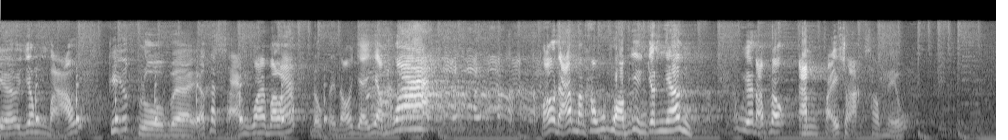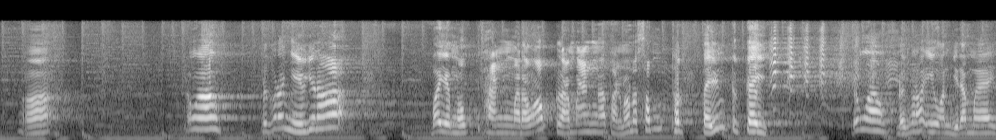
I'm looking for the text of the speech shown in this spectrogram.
giờ giông bão. Ký ức lùa về ở khách sạn White Palace đột tay nổi dậy dầm quá. Bảo đảm mà không có phù với thằng doanh nhân. Không giờ đọc đâu anh phải soạt xong hiểu. À. đúng không? Đừng có nói nhiều với nó. Bây giờ một thằng mà đầu óc làm ăn thằng đó nó sống thực tiễn cực kỳ đúng không? Đừng có nói yêu anh vì đam mê.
